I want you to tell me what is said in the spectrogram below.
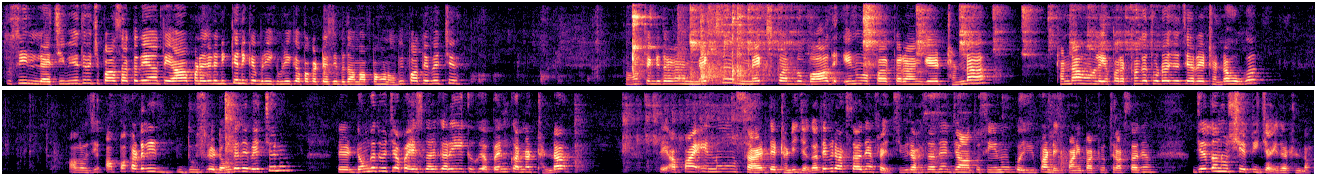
ਤੁਸੀਂ ਇਲਾਇਚੀ ਵੀ ਇਹਦੇ ਵਿੱਚ ਪਾ ਸਕਦੇ ਆ ਤੇ ਆ ਆਪਣੇ ਜਿਹੜੇ ਨਿੱਕੇ ਨਿੱਕੇ ਬਰੀਕ ਬਰੀਕ ਆਪਾਂ ਕੱਟੇ ਸੀ ਬਦਾਮ, ਆਪਾਂ ਹੁਣ ਉਹ ਵੀ ਪਾਤੇ ਵਿੱਚ। ਹੁਣ ਚੰਗੀ ਤਰ੍ਹਾਂ ਮਿਕਸ ਮਿਕਸ ਕਰਨ ਤੋਂ ਬਾਅਦ ਇਹਨੂੰ ਆਪਾਂ ਕਰਾਂਗੇ ਠੰਡਾ। ਠੰਡਾ ਹੋਣ ਲਈ ਆਪਾਂ ਰੱਖਾਂਗੇ ਥੋੜਾ ਜਿਹਾ ਚਿਰ, ਇਹ ਠੰਡਾ ਹੋਊਗਾ। ਆ ਲਓ ਜੀ, ਆਪਾਂ ਕੱਢ ਲਈ ਦੂਸਰੇ ਡੋਂਗੇ ਦੇ ਵਿੱਚ ਇਹਨੂੰ। ਤੇ ਡੋਂਗੇ ਦੇ ਵਿੱਚ ਆਪਾਂ ਇਸ ਕਰਕੇ ਕਰੀ ਕਿਉਂਕਿ ਆਪਾਂ ਇਹਨੂੰ ਕਰਨਾ ਠੰਡਾ। ਤੇ ਆਪਾਂ ਇਹਨੂੰ ਸਾਈਡ ਤੇ ਠੰਡੀ ਜਗ੍ਹਾ ਤੇ ਵੀ ਰੱਖ ਸਕਦੇ ਹਾਂ ਫ੍ਰਿਜ 'ਚ ਵੀ ਰੱਖ ਸਕਦੇ ਹਾਂ, ਜਾਂ ਤੁਸੀਂ ਇਹਨੂੰ ਕੋਈ ਭਾਂਡੇ 'ਚ ਪਾਣੀ ਪਾ ਕੇ ਉੱਥੇ ਰੱਖ ਸਕਦੇ ਹੋ। ਜੇ ਤੁਹਾਨੂੰ ਛੇਤੀ ਚਾਹੀਦਾ ਠੰਡਾ।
